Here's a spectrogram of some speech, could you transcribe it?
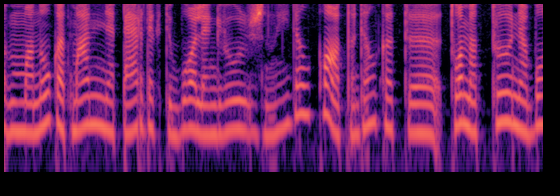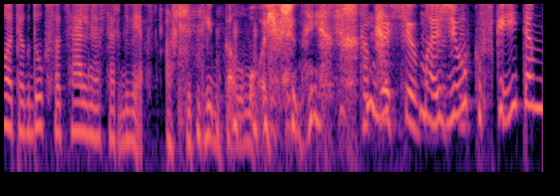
manau kad man neperdegti buvo lengviau žinai dėl ko todėl kad e, tuo metu nebuvo tiek daug socialinės erdvės aš tai taip galvoju žinai Paprasčiau. Mažiau skaitėm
